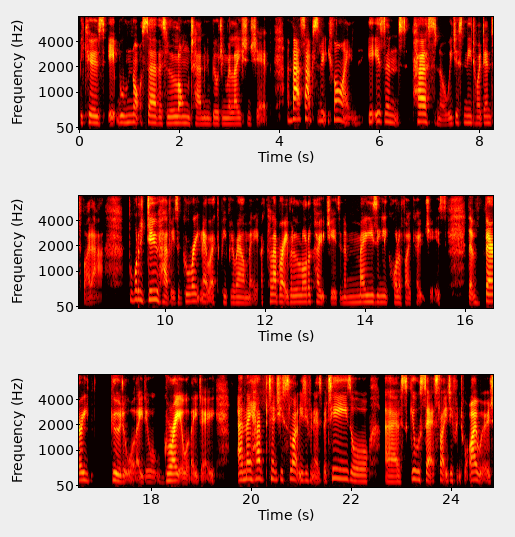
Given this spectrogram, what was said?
because it will not serve us long term in building relationship and that's absolutely fine. It isn't personal we just need to identify that. But what I do have is a great network of people around me. I collaborate with a lot of coaches and amazingly qualified coaches that are very good at what they do or great at what they do and they have potentially slightly different expertise or uh, skill set slightly different to what i would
